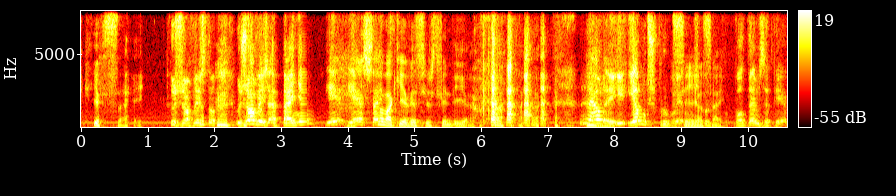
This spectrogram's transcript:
Eu sei. Os jovens, estão, os jovens apanham e é, e é aceito. Estava aqui a ver se os defendia. não, e, e, é um dos problemas. Sim, eu sei. Voltamos a ter,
